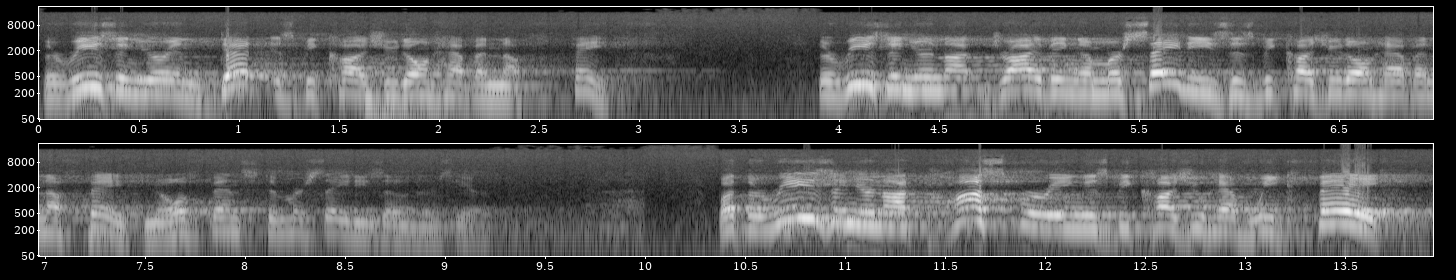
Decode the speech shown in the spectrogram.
The reason you're in debt is because you don't have enough faith. The reason you're not driving a Mercedes is because you don't have enough faith. No offense to Mercedes owners here. But the reason you're not prospering is because you have weak faith.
